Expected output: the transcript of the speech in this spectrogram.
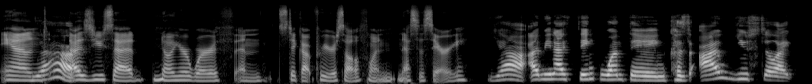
And Yeah. as you said, know your worth and stick up for yourself when necessary. Yeah, I mean, I think one thing because I used to like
